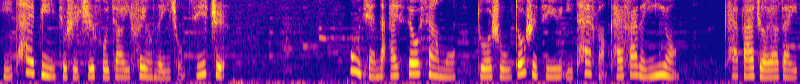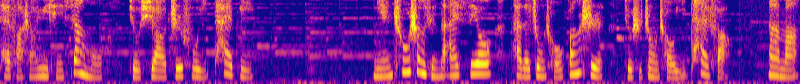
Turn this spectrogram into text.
以太币就是支付交易费用的一种机制。目前的 ICO 项目多数都是基于以太坊开发的应用，开发者要在以太坊上运行项目，就需要支付以太币。年初盛行的 ICO，它的众筹方式就是众筹以太坊。那么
